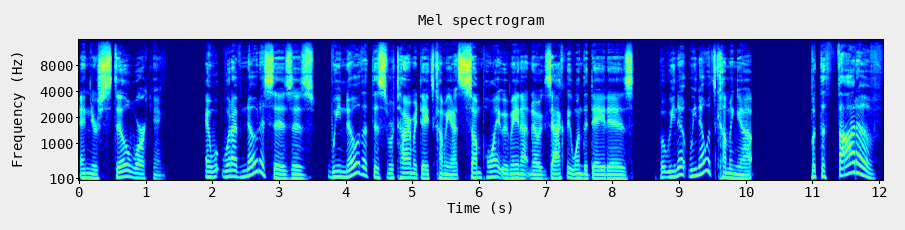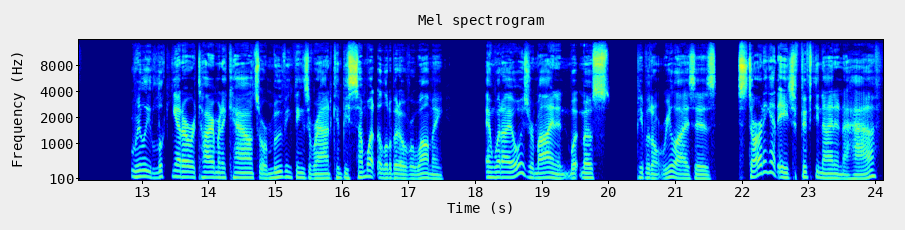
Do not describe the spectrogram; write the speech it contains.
and you're still working. And what I've noticed is is we know that this retirement date's coming at some point. We may not know exactly when the date is, but we know we know it's coming up. But the thought of really looking at our retirement accounts or moving things around can be somewhat a little bit overwhelming. And what I always remind and what most people don't realize is starting at age 59 and a half,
